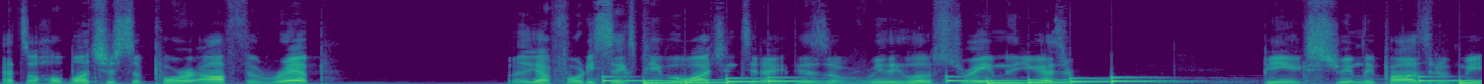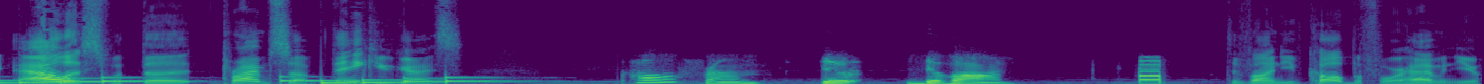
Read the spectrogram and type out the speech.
That's a whole bunch of support off the rip. We only got 46 people watching today. This is a really low stream. You guys are being extremely positive with me. Alice with the Prime sub. Thank you guys. Call from De- Devon. Devon, you've called before, haven't you?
